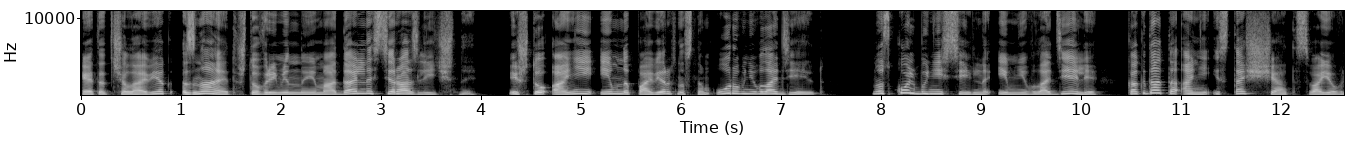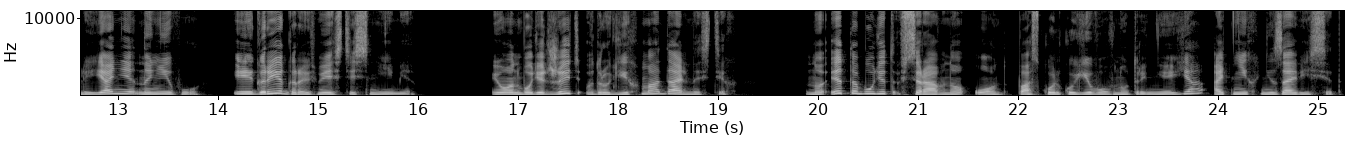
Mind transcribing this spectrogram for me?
Этот человек знает, что временные модальности различны, и что они им на поверхностном уровне владеют. Но сколь бы ни сильно им не владели – когда-то они истощат свое влияние на него, и эгрегоры вместе с ними. И он будет жить в других модальностях. Но это будет все равно он, поскольку его внутреннее «я» от них не зависит.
